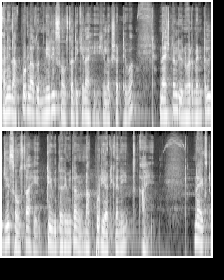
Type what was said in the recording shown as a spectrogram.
आणि नागपूरला अजून निरी संस्था देखील आहे हे लक्षात ठेवा. नॅशनल युनिव्हर्मेंटल जी संस्था आहे ती विद्यार्थी मित्रांनो नागपूर या ठिकाणी आहे. नेक्स्ट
